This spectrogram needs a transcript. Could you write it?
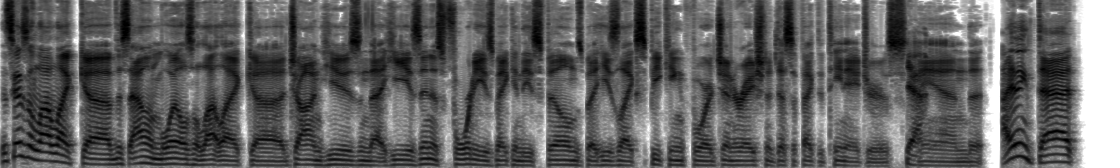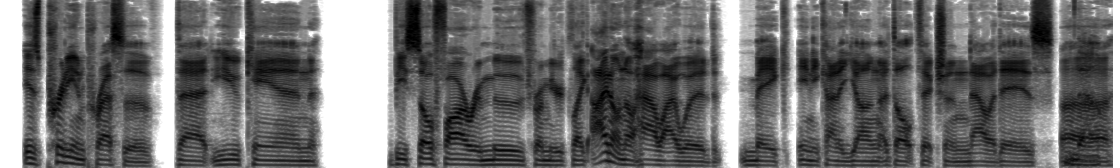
This guy's a lot like uh, this. Allan Moyle's a lot like uh, John Hughes in that he is in his 40s making these films, but he's like speaking for a generation of disaffected teenagers. Yeah. and I think that is pretty impressive that you can be so far removed from your like. I don't know how I would make any kind of young adult fiction nowadays. Uh,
